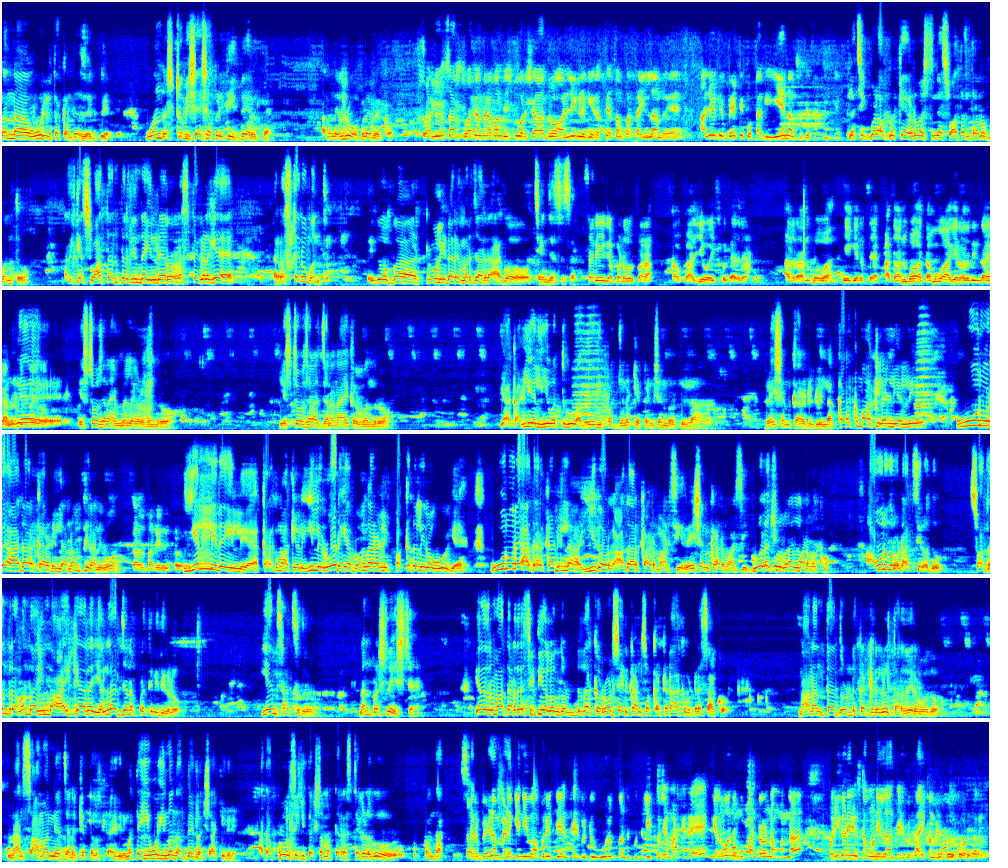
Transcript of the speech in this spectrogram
ನನ್ನ ಊರಿರ್ತಕ್ಕಂಥ ಜೆಡ್ ಪಿ ಒಂದಷ್ಟು ವಿಶೇಷ ಪ್ರೀತಿ ಇದ್ದೇ ಇರುತ್ತೆ. ಅದನ್ನೆಲ್ಲರೂ ಒಪ್ಪಲೇಬೇಕು ಸರ್ ಸ್ವಾತಂತ್ರ್ಯ ಬಂದು ಇಷ್ಟು ವರ್ಷ ಆದರೂ ಹಳ್ಳಿಗಳಿಗೆ ರಸ್ತೆ ಸಂಪರ್ಕ ಇಲ್ಲ ಅಂದರೆ ಅಲ್ಲಿಗೆ ಭೇಟಿ ಕೊಟ್ಟಾಗ ಏನು ಅನ್ಸುತ್ತೆ ಸರ್ ನಿಮಗೆ? ಇಲ್ಲ ಚಿಕ್ಕಬಳ್ಳಾಪುರಕ್ಕೆ ಎರಡು ವರ್ಷದಿಂದ ಸ್ವಾತಂತ್ರ್ಯನೂ ಬಂತು. ಅದಕ್ಕೆ ಸ್ವಾತಂತ್ರ್ಯದಿಂದ ಇಲ್ಲದೆ ಇರೋ ರಸ್ತೆಗಳಿಗೆ ರಸ್ತೆನೂ ಬಂತು. ಇದು ಒಬ್ಬ ಟ್ರೂ ಲೀಡರ್ ಎಮರ್ಜ್ ಆದ್ರೆ ಆಗೋ ಚೇಂಜಸ್ ಸರ್. ಸರ್ ಈಗ ಬಡವ್ರ ಪರ ನಾವು ಕಾಳಜಿ ವಹಿಸ್ಬೇಕಾದ್ರೆ ಅದರ ಅನುಭವ ಹೇಗಿರುತ್ತೆ? ಅದು ಅನುಭವ ತಮಗೂ ಆಗಿರೋದ್ರಿಂದ ನನಗೆ ಎಷ್ಟೋ ಜನ ಎಂ ಎಲ್ ಎಗಳು ಬಂದರು. ಎಷ್ಟೋ ಜನ ಜನನಾಯಕರು ಬಂದರು. ಯಾಕೆ ಹಳ್ಳಿಯಲ್ಲಿ ಇವತ್ತಿಗೂ ಹದಿನೈದು ಇಪ್ಪತ್ತು ಜನಕ್ಕೆ ಪೆನ್ಷನ್ ಬರ್ತಿಲ್ಲ? ರೇಷನ್ ಕಾರ್ಡ್ಗಳಿಲ್ಲ. ಕರಕಮಾಕ್ಲಹಳ್ಳಿಯಲ್ಲಿ ಊರೂರೇ ಆಧಾರ್ ಕಾರ್ಡ್ ಇಲ್ಲ. ನಂಬ್ತೀರಾ ನೀವು? ಎಲ್ಲಿದೆ ಇಲ್ಲಿ? ಕರಕಮಾಕ್ಲಹಳ್ಳಿ ಇಲ್ಲಿ ರೋಡ್ಗೆ ಬೊಮ್ಮಗಾನಹಳ್ಳಿ ಪಕ್ಕದಲ್ಲಿರೋ ಊರಿಗೆ ಊರೂರೇ ಆಧಾರ್ ಕಾರ್ಡ್ ಇಲ್ಲ. ಈಗ ಅವ್ರಿಗೆ ಆಧಾರ್ ಕಾರ್ಡ್ ಮಾಡಿಸಿ ರೇಷನ್ ಕಾರ್ಡ್ ಮಾಡಿಸಿ ಗೃಹಲಕ್ಷ್ಮಿ ಬರಂಗ್ ಮಾಡಬೇಕು. ಅವ್ರಿಗೆ ರೋಡ್ ಹಾಕ್ಸಿರೋದು ಸ್ವಾತಂತ್ರ್ಯ ಬಂದಾಗಿಂದ ಆಯ್ಕೆಯಾದ ಎಲ್ಲ ಜನಪ್ರತಿನಿಧಿಗಳು. ಏನ್ ಸಾಧಿಸಿದ್ರು? ನನ್ನ ಪ್ರಶ್ನೆ ಇಷ್ಟೇ. ಏನಾದ್ರು ಮಾತಾಡಿದ್ರೆ ಸಿಟಿಯಲ್ಲಿ ಒಂದು ದೊಡ್ಡದಕ್ಕೆ ರೋಡ್ ಸೈಡ್ ಕಾಣಿಸೋ ಕಟ್ಟಡ ಹಾಕಿಬಿಟ್ರೆ ಸಾಕು. ನಾನಂತ ದೊಡ್ಡ ಕಟ್ಟಡಗಳು ತರದೇ ಇರ್ಬೋದು. ನಾನು ಸಾಮಾನ್ಯ ಜನಕ್ಕೆ ತಲುಪ್ತಾ ಇದ್ದೀನಿ. ಮತ್ತೆ ಇವ್ರಿಗೆ ಇನ್ನೊಂದು ಹದಿನೈದು ಲಕ್ಷ ಹಾಕಿದ್ದೀನಿ. ಅದು ಅಪ್ರೂವಲ್ ಸಿಕ್ಕಿದ ತಕ್ಷಣ ಮತ್ತೆ ರಸ್ತೆಗಳಿಗೂ ಬಂದಾಗ್ತದೆ ಸರ್ ಬೆಳ್ಳಂ ಬೆಳಗ್ಗೆ ನೀವು ಅಭಿವೃದ್ಧಿ ಅಂತ ಹೇಳ್ಬಿಟ್ಟು ಊರಿಗೆ ಬಂದು ಗುದ್ದಲಿ ಪೂಜೆ ಮಾಡ್ತಿದ್ರೆ, ಕೆಲವೊಂದು ಮುಖಂಡರು ನಮ್ಮನ್ನ ಪರಿಗಣನೆಗೆ ತಗೊಂಡಿಲ್ಲ ಅಂತ ಹೇಳ್ಬಿಟ್ಟು ಹೈಕಮಾಂಡ್ ದೂರು ಕೊಡ್ತಾರೆ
